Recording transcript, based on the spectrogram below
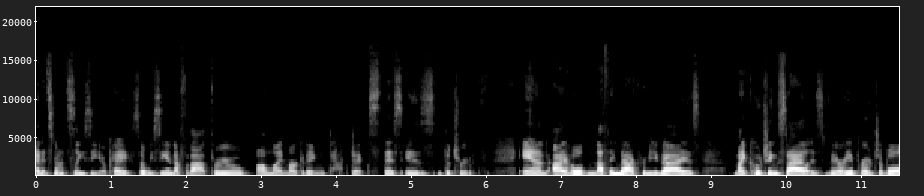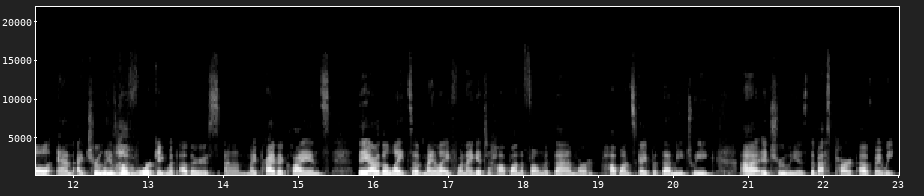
And it's not sleazy, okay? So we see enough of that through online marketing tactics. This is the truth. And I hold nothing back from you guys. My coaching style is very approachable, and I truly love working with others. Um, my private clients, they are the lights of my life. When I get to hop on the phone with them or hop on Skype with them each week, uh, it truly is the best part of my week.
